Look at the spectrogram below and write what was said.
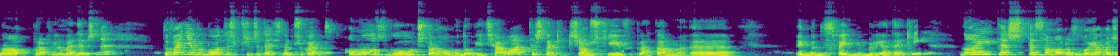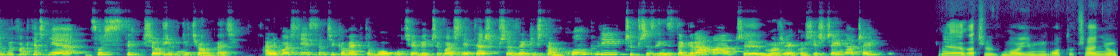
no, profil medyczny, to fajnie by było też przeczytać na przykład o mózgu, czy tam o budowie ciała. Też takie książki wplatam e, jakby do swojej biblioteki. No i też te samorozwojowe, żeby faktycznie coś z tych książek wyciągać. Ale właśnie jestem ciekawa, jak to było u Ciebie. Czy właśnie też przez jakieś tam kumpli, czy przez Instagrama, czy może jakoś jeszcze inaczej? Nie, znaczy w moim otoczeniu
